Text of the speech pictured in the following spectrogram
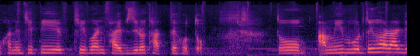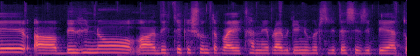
ওখানে GPA three point five zero থাকতে হতো। তো আমি ভর্তি হওয়ার আগে বিভিন্ন দিক থেকে শুনতে পাই এখানে প্রাইভেট ইউনিভার্সিটিতে সিজিপিএ এত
